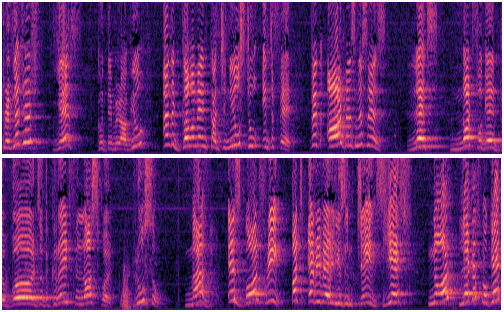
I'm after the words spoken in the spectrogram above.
privileges? Yes, good Mirabeau, and the government continues to interfere with our businesses. Let's not forget the words of the great philosopher Rousseau. Man is born free, but everywhere he is in chains. Yes, nor let us forget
